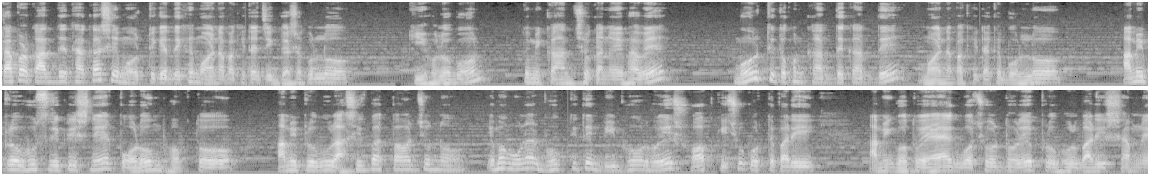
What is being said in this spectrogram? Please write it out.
তারপর কাঁদতে থাকা সেই ময়ূরটিকে দেখে ময়না পাখিটা জিজ্ঞাসা করল, কি হলো বোন? তুমি কাঁদছো কেন এভাবে? ময়ূরটি তখন কাঁদতে কাঁদতে ময়না পাখিটাকে বলল, আমি প্রভু শ্রীকৃষ্ণের পরম ভক্ত। আমি প্রভুর আশীর্বাদ পাওয়ার জন্য এবং ওনার ভক্তিতে বিভোর হয়ে সব কিছু করতে পারি। আমি গত এক বছর ধরে প্রভুর বাড়ির সামনে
